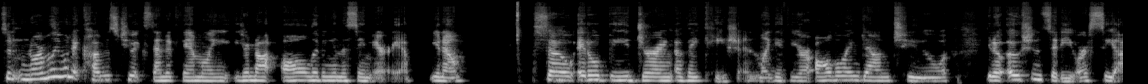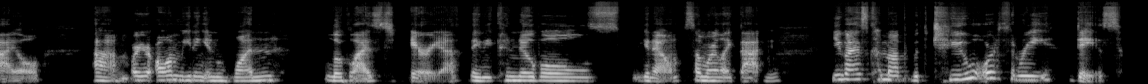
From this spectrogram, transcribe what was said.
so normally when it comes to extended family, you're not all living in the same area, you know. So it'll be during a vacation, like if you're all going down to, you know, Ocean City or Sea Isle, um, or you're all meeting in one localized area, maybe Knoebels, you know, somewhere like that. Mm-hmm. You guys come up with two or three days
